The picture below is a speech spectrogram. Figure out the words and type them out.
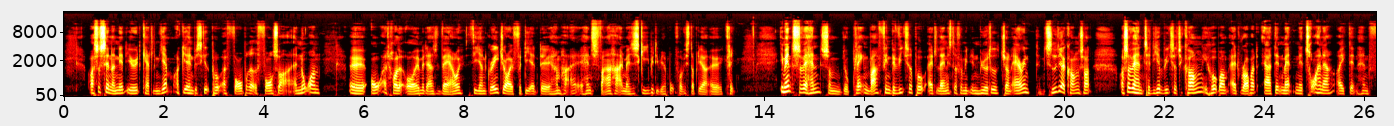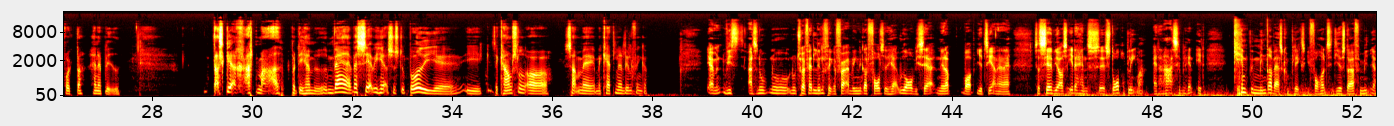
Og så sender Ned i øvrigt Catelyn hjem og giver hende besked på at forberede forsvar af Norden, øh, og at holde øje med deres værve, Theon Greyjoy, fordi at øh, ham har, hans far har en masse skibe, de vi har brug for, hvis der bliver øh, krig. Imens så vil han, som jo planen var, finde beviser på, at Lannister-familien myrdede John Arryn, den tidligere kongens hånd, og så vil han tage de her beviser til kongen i håb om, at Robert er den mand, Ned tror han er, og ikke den, han frygter, han er blevet. Der sker ret meget på det her møde. Hvad, hvad ser vi her, synes du, både i, øh, i The Council og sammen med, med Catelyn og Littlefinger? Jamen, vi, altså nu, nu, nu tog jeg fat i Littlefinger før, at vi egentlig godt fortsætter her. Udover at vi ser netop, hvor irriterende han er, så ser vi også et af hans øh, store problemer, at han har simpelthen et kæmpe mindreværdskompleks i forhold til de her større familier.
